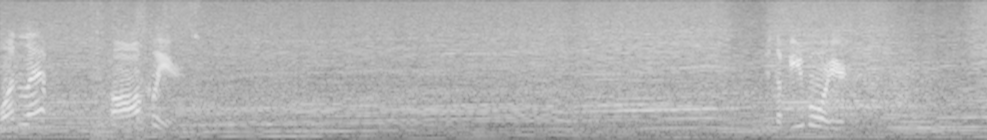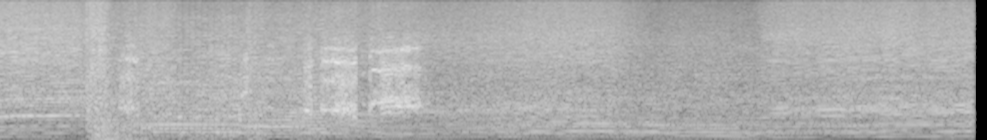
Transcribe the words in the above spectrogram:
One left, all clear. Just a few more here.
